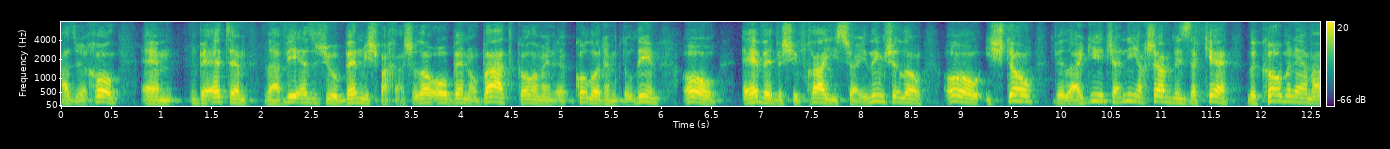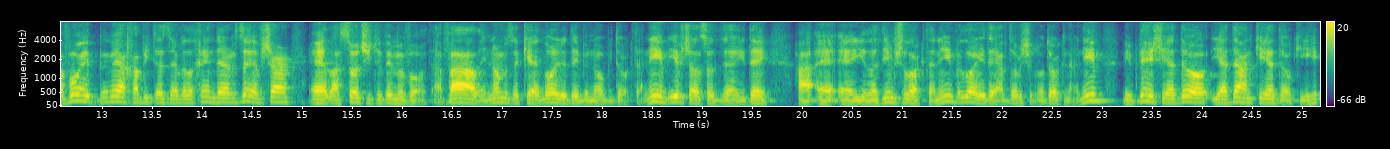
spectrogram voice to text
אז הוא יכול um, בעצם להביא איזשהו בן משפחה שלו, או בן או בת, כל, עוד הם גדולים, או עבד ושפחה ישראלים שלו, או אשתו, ולהגיד שאני עכשיו מזכה לכל בני המבוי במי החבית הזה, ולכן דרך זה אפשר uh, לעשות שיתופי מבואות. אבל אינו מזכה לא על ידי בנו וביתו הקטנים, אי אפשר לעשות את זה על ידי הילדים שלו הקטנים, ולא על ידי עבדו ושפחתו הקטנים, מפני שידן כידו, כי,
